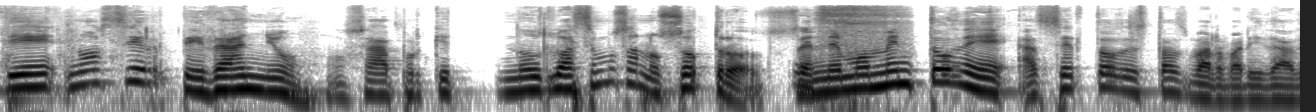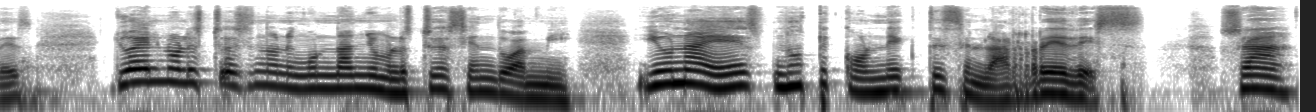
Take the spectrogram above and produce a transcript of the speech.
de no hacerte daño, o sea, porque nos lo hacemos a nosotros. En el momento de hacer todas estas barbaridades, yo a él no le estoy haciendo ningún daño, me lo estoy haciendo a mí. Y una es, no te conectes en las redes. O sea,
